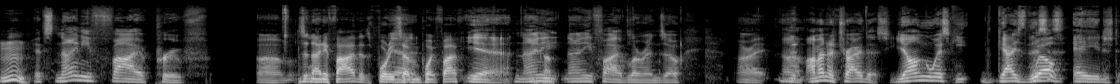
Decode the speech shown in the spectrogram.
It's 95 proof. Um, is it ninety five? It's forty seven point five. yeah, 90, 95 Lorenzo. All right, um, I'm gonna try this young whiskey, guys. This Well- is aged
